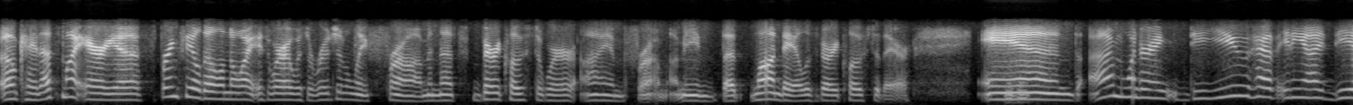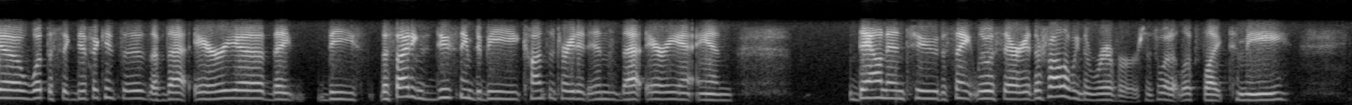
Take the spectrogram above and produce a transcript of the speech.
Okay, that's my area. Springfield, Illinois is where I was originally from, and that's very close to where I am from. I mean, that Lawndale is very close to there. And mm-hmm. I'm wondering, do you have any idea what the significance is of that area? They the the sightings do seem to be concentrated in that area and down into the St. Louis area. They're following the rivers, is what it looks like to me.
